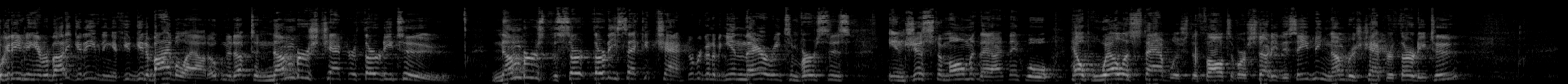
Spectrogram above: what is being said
Well, good evening, everybody. Good evening. If you'd get a Bible out, open it up to Numbers chapter 32. Numbers, the 32nd chapter. We're going to begin there, read some verses in just a moment that I think will help well establish the thoughts of our study this evening. Numbers chapter 32.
